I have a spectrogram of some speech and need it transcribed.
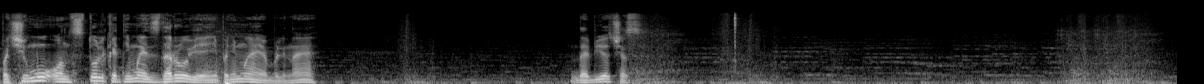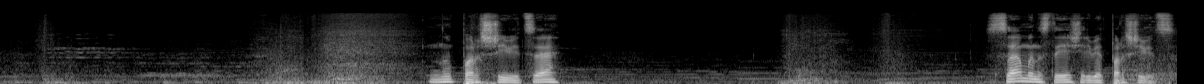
Почему он столько отнимает здоровья, я не понимаю, блин, а? Добьет сейчас Ну, паршивец, а Самый настоящий, ребят, паршивец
